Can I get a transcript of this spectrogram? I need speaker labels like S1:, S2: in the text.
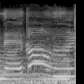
S1: 내가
